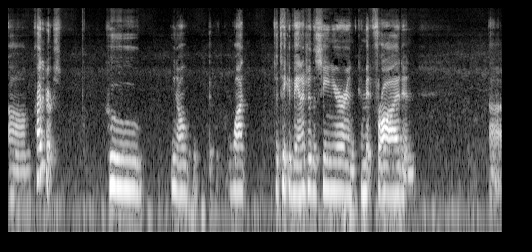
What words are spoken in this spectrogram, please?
um, predators who, you know, want to take advantage of the senior and commit fraud and uh,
